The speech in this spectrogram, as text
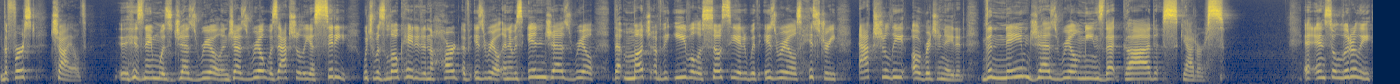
The first child, his name was Jezreel, and Jezreel was actually a city which was located in the heart of Israel. And it was in Jezreel that much of the evil associated with Israel's history actually originated. The name Jezreel means that God scatters. And so, literally,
